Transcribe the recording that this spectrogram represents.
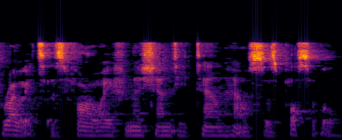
throw it as far away from their shanty town house as possible.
